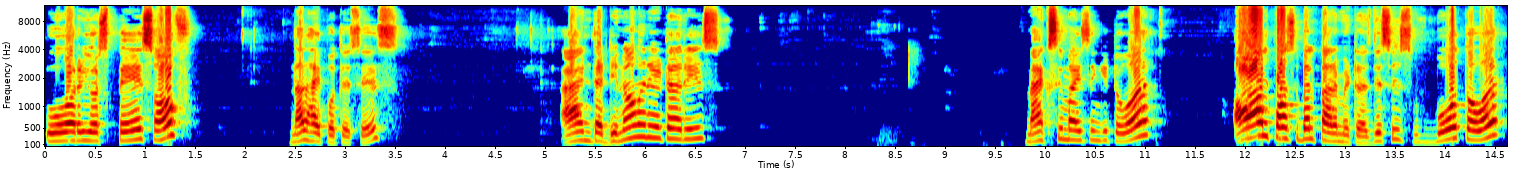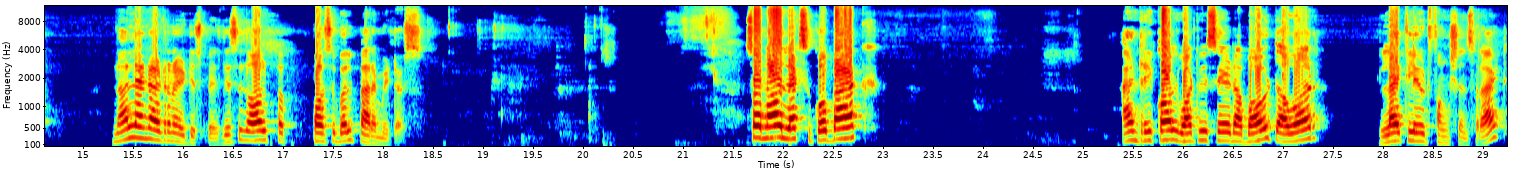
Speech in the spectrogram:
over your space of null hypothesis and the denominator is maximizing it over all possible parameters. This is both over null and alternative space. This is all possible parameters. So now let us go back and recall what we said about our likelihood functions, right.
